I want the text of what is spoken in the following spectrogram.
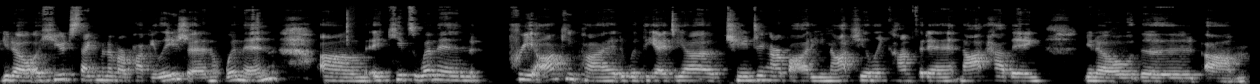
you know, a huge segment of our population, women, um, it keeps women preoccupied with the idea of changing our body, not feeling confident, not having, you know, the um,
